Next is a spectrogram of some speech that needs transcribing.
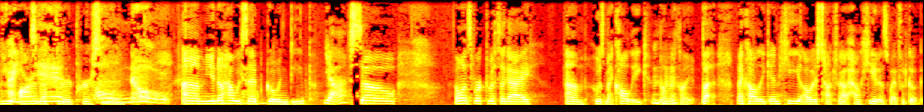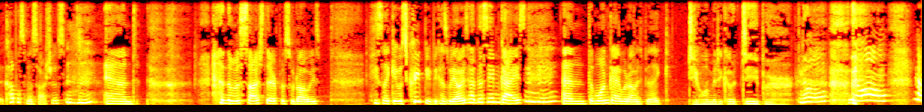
You I are the third person. Oh no. Um, you know how we said going deep? Yeah. So, I once worked with a guy um, who was my colleague, not Mm-hmm. my client, but my colleague, and he always talked about how he and his wife would go get couples massages, Mm-hmm. and and the massage therapist would always, he's like, it was creepy because we always had the same guys, Mm-hmm. and the one guy would always be like, "Do you want me to go deeper?" No. No. No.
